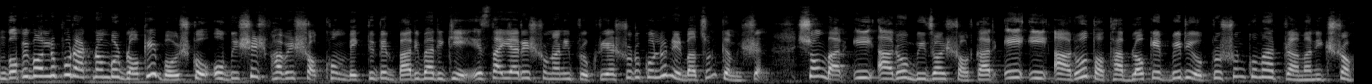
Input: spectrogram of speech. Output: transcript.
গোপীবল্লভপুর এক নম্বর ব্লকে বয়স্ক ও বিশেষভাবে সক্ষম ব্যক্তিদের বাড়ি বাড়ি গিয়ে এসআইআর এর শুনানি প্রক্রিয়া শুরু করল নির্বাচন কমিশন। সোমবার ইআরও বিজয় সরকার, এ এইআরও তথা ব্লকের বিডিও প্রসূন কুমার প্রামাণিক সহ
